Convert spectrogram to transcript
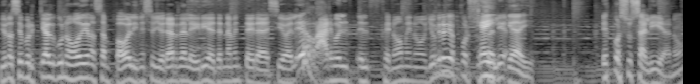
Yo no sé por qué algunos odian a San Paolo y me hizo llorar de alegría, eternamente agradecido a él. Es raro el, el fenómeno. Yo creo que es por su ¿Qué hay salida. que hay? Es por su salida, ¿no?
